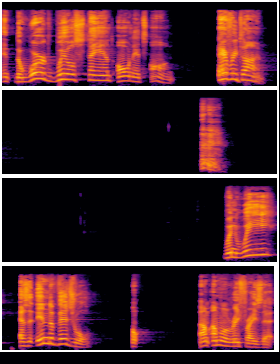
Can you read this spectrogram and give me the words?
And the word will stand on its own every time. When we, as an individual, oh, I'm, I'm going to rephrase that.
